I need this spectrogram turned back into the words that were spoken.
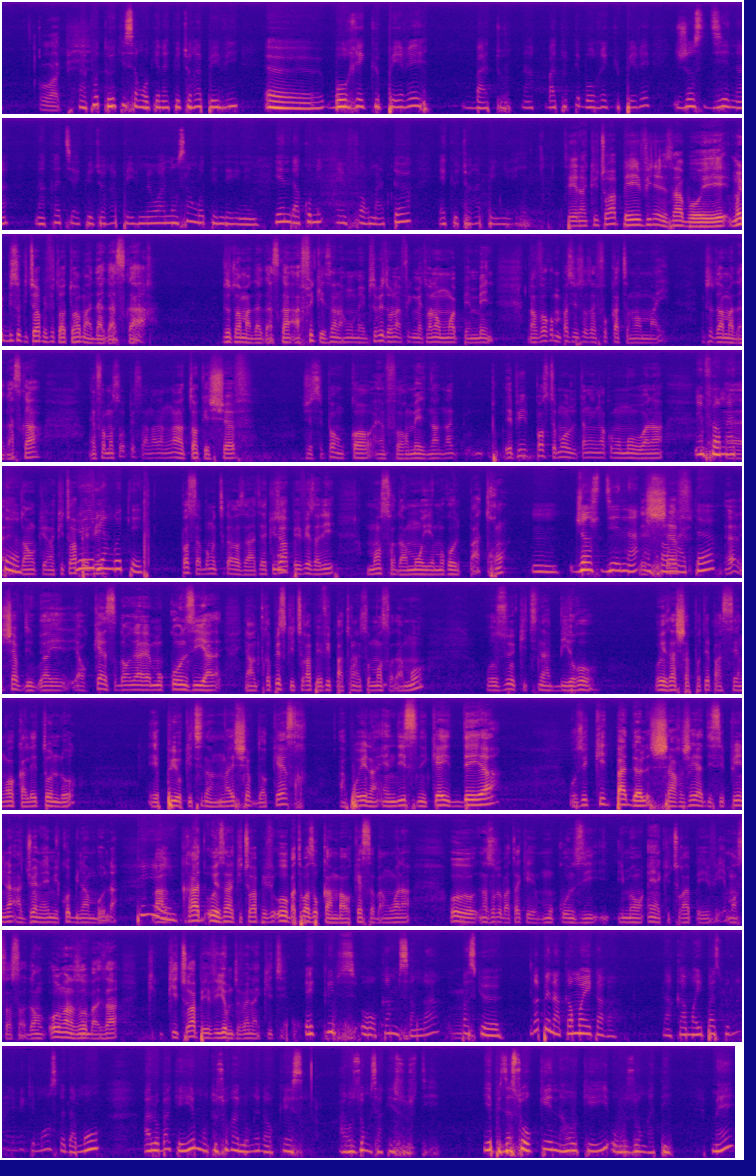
wapi Pour toi qui sont au Cultura Pays Vie, euh, pour récupérer bateau, bateau te pour récupérer Jos Diena na kati ya cultura pays me wanonsa yango te ndenge nini. Ye nda komi informateur ya cultura pays vie. Te na cultura pays vie eza boye moi biso cultura pays toa toa madagascar biso toa madagascar afrique eza nango mai biso mpe toza na afrique mai toa na mwa pembeni na vo koma mpasi biso oza ifo kati na mai biso toa madagascar. Information na en tant que chef je suis pas encore informé. Na, na, et puis poste mo komo wana informateur. Euh, donc na yango te poste bongo tika ozala te accuseur pv ezali monstre d'amour ye moko patron mm. jos diena le informateur chef, le chef du orchestre donc mokonzi ya, ya entreprise cultura pv patron ya so monstre d'amour. Ozwi okiti na bureau oyo eza chapeauté par sengo kale tondo et puis okiti na ngai chef d'orchestre apoye na indice nikei deya ozwi kid padel chargé ya discipline adjoint na ye mikobi na mbonda bagrade oyo eza na cultura pv oyo bato bazokamba orchestre oyo nazoloba take mokonzi numéro 1 ya cultura pv mososo donc oyo nga nazoloba eza cultura pv yo moto ovai na kiti. Eclipse okamisanga parce que nga mpe nakamwai kaka nakamwai parce que nga nayebiki monstre d'amour alobaki ye motu soki alonge na orchestre akozongisaka esusu te ye mpenza so okei na okei ozonga te. Mais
